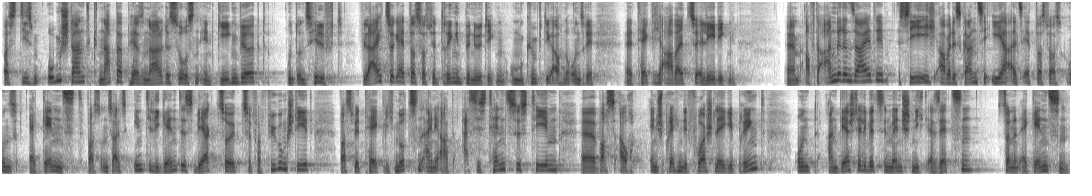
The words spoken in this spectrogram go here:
was diesem Umstand knapper Personalressourcen entgegenwirkt und uns hilft. Vielleicht sogar etwas, was wir dringend benötigen, um künftig auch noch unsere äh, tägliche Arbeit zu erledigen. Ähm, auf der anderen Seite sehe ich aber das Ganze eher als etwas, was uns ergänzt, was uns als intelligentes Werkzeug zur Verfügung steht, was wir täglich nutzen, eine Art Assistenzsystem, äh, was auch entsprechende Vorschläge bringt. Und an der Stelle wird es den Menschen nicht ersetzen, sondern ergänzen.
